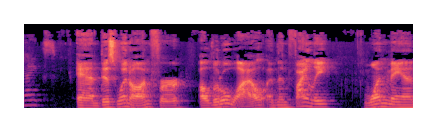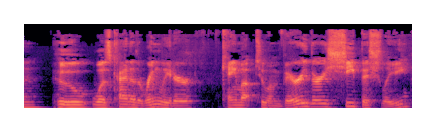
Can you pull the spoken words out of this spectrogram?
Yikes. And this went on for a little while, and then finally one man who was kind of the ringleader came up to him very, very sheepishly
